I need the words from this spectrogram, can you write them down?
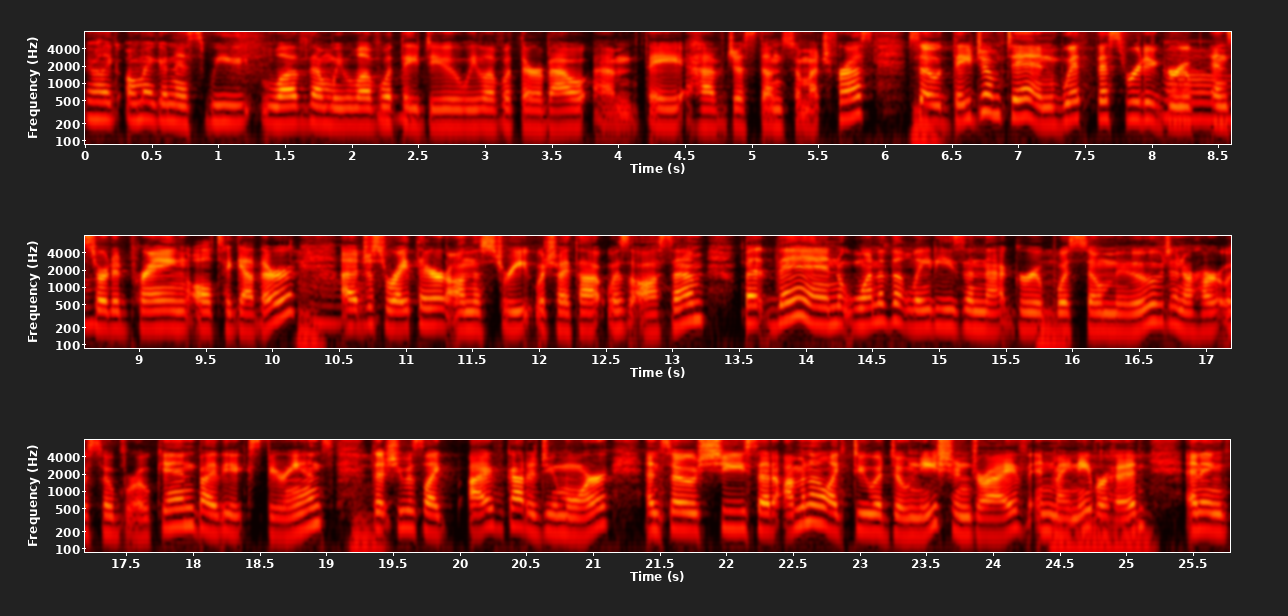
They're like, oh my goodness, we love them. We love what they do. We love what they're about. Um, they have just done so much for us. So mm. they jumped in with this rooted group and started praying all together, mm. uh, just right there on the street, which I thought was awesome. But then one of the ladies in that group was so moved and her heart was so broken by the experience that she was like, I've got to do more. And so she said, I'm going to like do a donation drive in my neighborhood and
